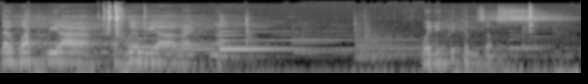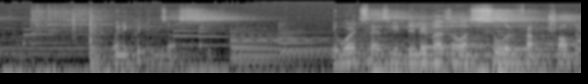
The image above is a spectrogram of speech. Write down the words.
than what we are and where we are right now. When He quickens us, when He quickens us, the word says He delivers our soul from trouble.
